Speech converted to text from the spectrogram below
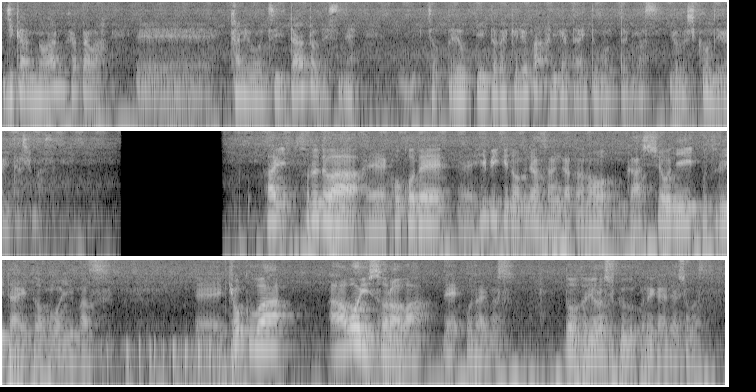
時間のある方は、えー、鐘をついた後ですねちょっと寄っていただければありがたいと思っております。よろしくお願いいたします。はいそれでは、えー、ここで、えー、響の皆さん方の合唱に移りたいと思います、えー、曲は「青い空は」でございます。どうぞよろしくお願いいたします。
